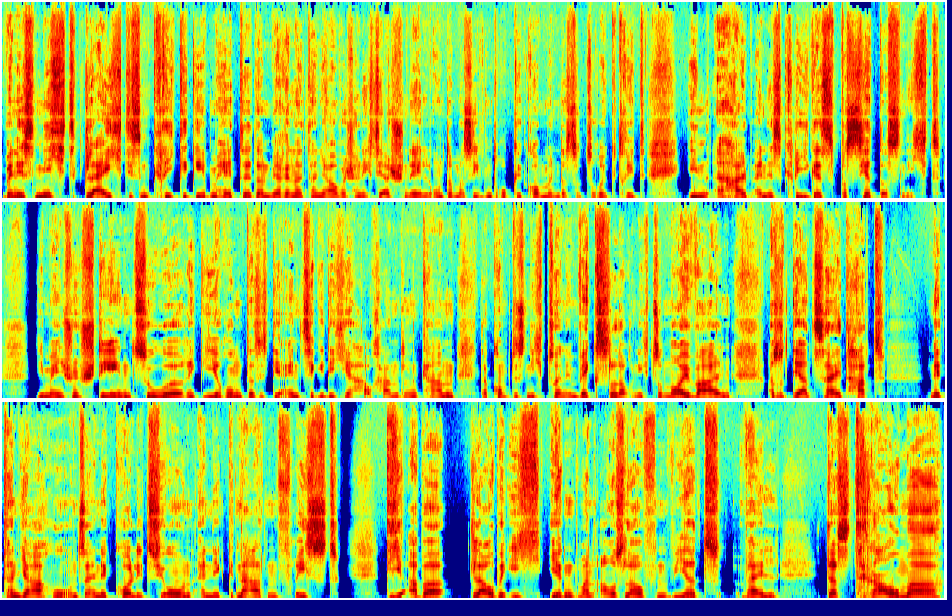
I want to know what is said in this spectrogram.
Wenn es nicht gleich diesen Krieg gegeben hätte, dann wäre Netanyahu wahrscheinlich sehr schnell unter massiven Druck gekommen, dass er zurücktritt. Innerhalb eines Krieges passiert das nicht. Die Menschen stehen zur Regierung, das ist die einzige, die hier auch handeln kann. Da kommt es nicht zu einem Wechsel, auch nicht zu Neuwahlen. Also derzeit hat Netanyahu und seine Koalition eine Gnadenfrist, die aber glaube ich, irgendwann auslaufen wird, weil das Trauma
